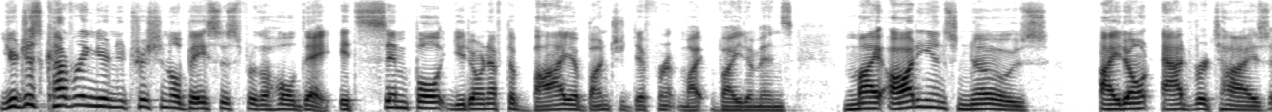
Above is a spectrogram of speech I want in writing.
You're just covering your nutritional basis for the whole day. It's simple. You don't have to buy a bunch of different vitamins. My audience knows I don't advertise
